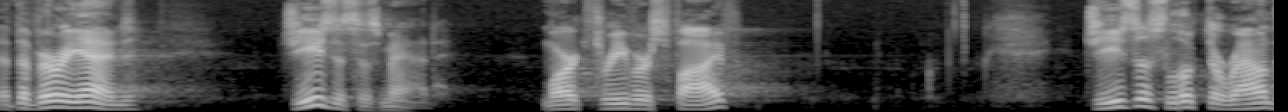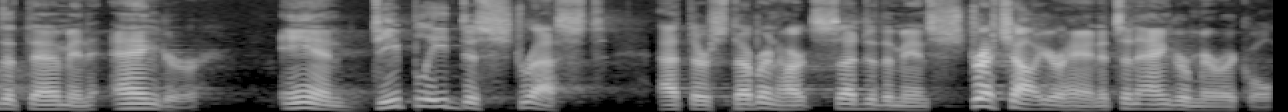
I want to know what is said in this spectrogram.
at the very end, Jesus is mad. Mark 3, verse 5. Jesus looked around at them in anger and, deeply distressed at their stubborn hearts, said to the man, Stretch out your hand. It's an anger miracle.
